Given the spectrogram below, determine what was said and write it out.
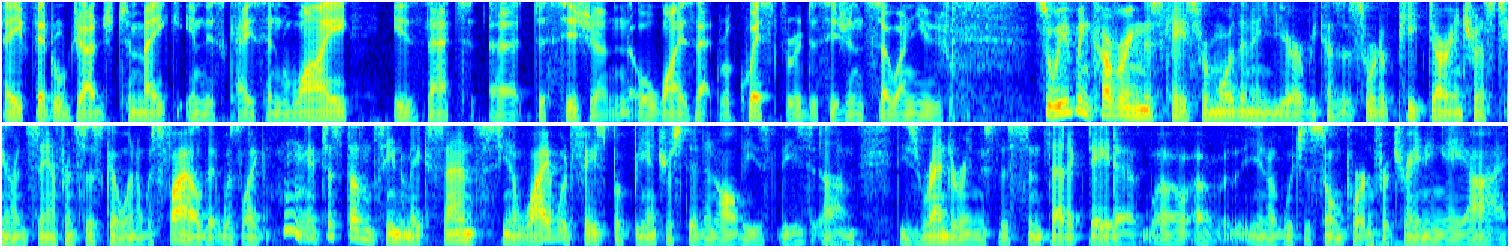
a federal judge to make in this case, and why is that uh, decision, or why is that request for a decision so unusual? So we've been covering this case for more than a year because it sort of piqued our interest here in San Francisco when it was filed. It was like, hmm, it just doesn't seem to make sense. You know, why would Facebook be interested in all these these um, these renderings, this synthetic data, uh, uh, you know, which is so important for training AI?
